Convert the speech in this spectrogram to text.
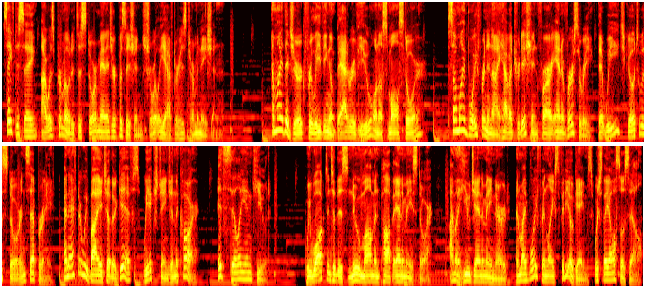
Safe to say, I was promoted to store manager position shortly after his termination. Am I the jerk for leaving a bad review on a small store? So my boyfriend and I have a tradition for our anniversary that we each go to a store and separate. And after we buy each other gifts, we exchange in the car. It's silly and cute. We walked into this new mom and pop anime store. I'm a huge anime nerd, and my boyfriend likes video games, which they also sell.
